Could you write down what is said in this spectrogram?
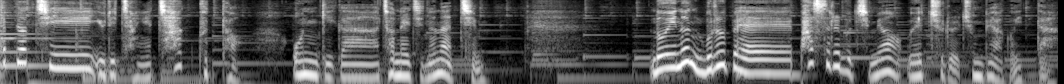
햇볕이 유리창에 착 붙어 온기가 전해지는 아침. 노인은 무릎에 파스를 붙이며 외출을 준비하고 있다.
